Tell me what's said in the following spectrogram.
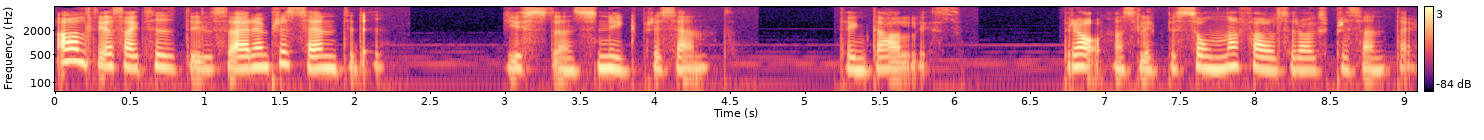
Allt jag sagt hittills är en present till dig. Just en snygg present, tänkte Alice. Bra att man slipper sådana födelsedagspresenter.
